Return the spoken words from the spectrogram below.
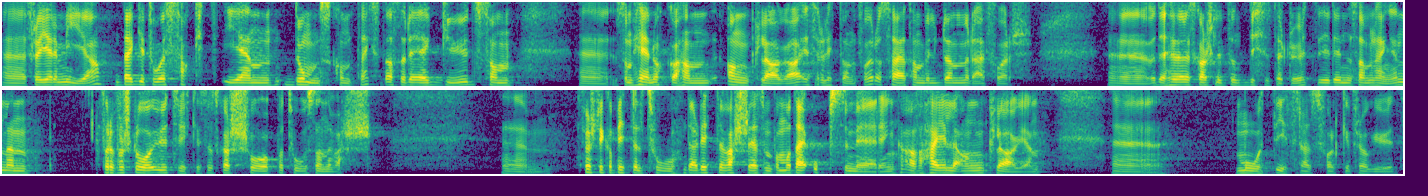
eh, fra Jeremia. Begge to er sagt i en domskontekst. altså Det er Gud som eh, som har noe han anklager israelittene for, og sier at han vil dømme dem for. Eh, det høres kanskje litt sånn dystert ut i denne sammenhengen, men for å forstå uttrykket så skal jeg se på to sånne vers. Eh, først i kapittel 2, der dette verset er som på en måte en oppsummering av hele anklagen eh, mot israelsfolket fra Gud.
